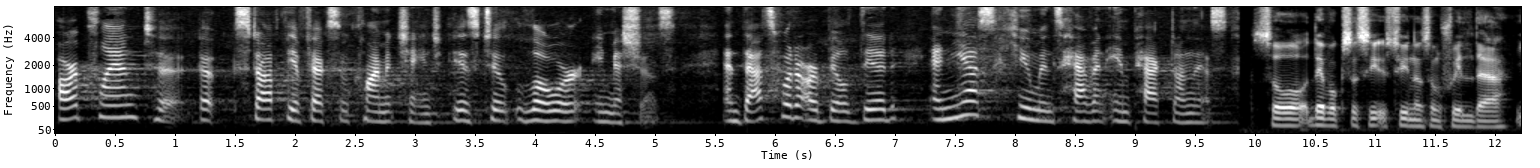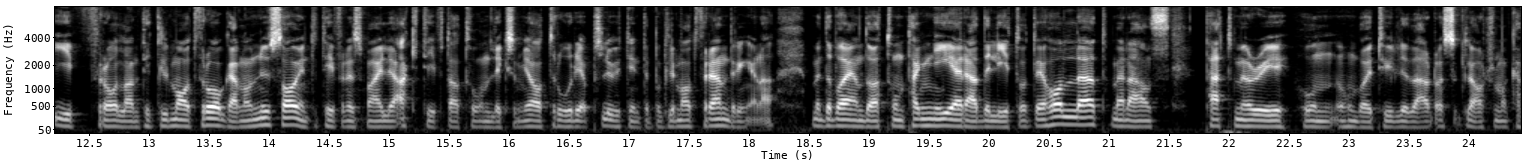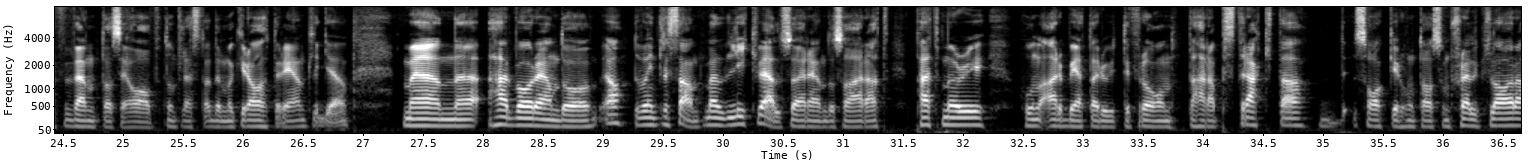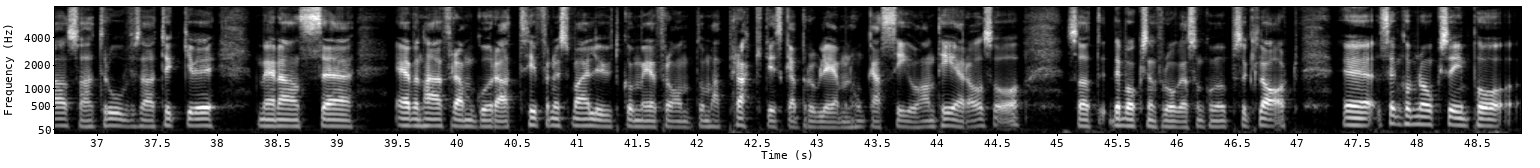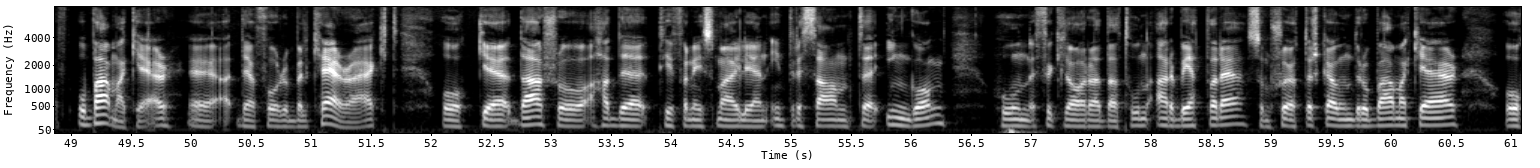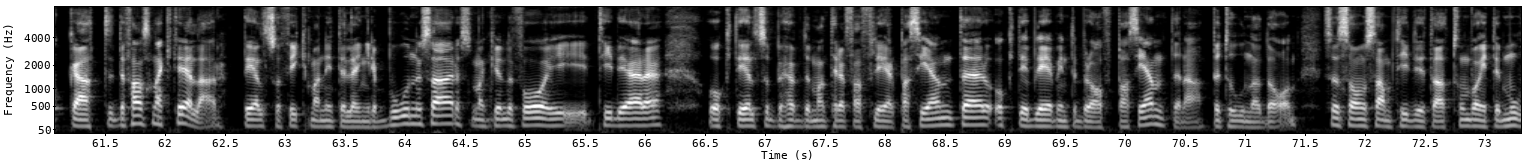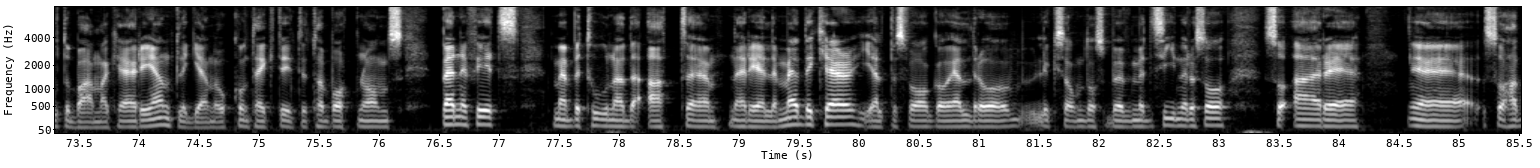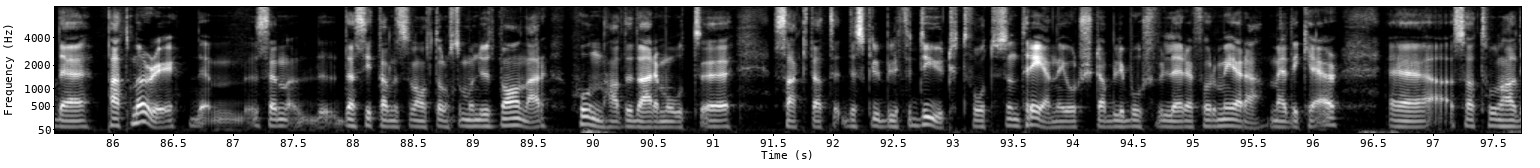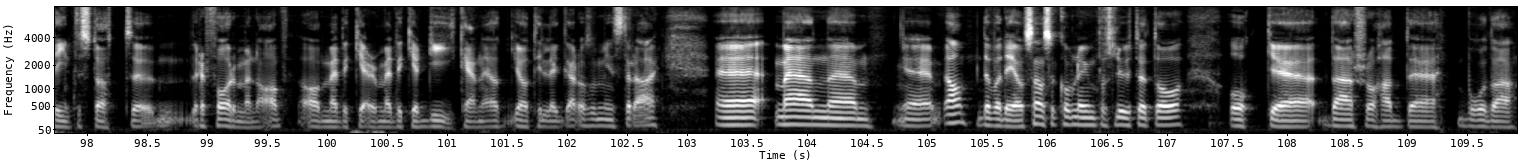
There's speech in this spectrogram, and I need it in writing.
Our plan to uh, stop the effects of climate change is to lower emissions. And that's what our bill did. And yes, humans have an impact on this. Så det var också synen som skilde i förhållande till klimatfrågan. Och nu sa ju inte Tiffany Smiley aktivt att hon liksom, jag tror absolut inte på klimatförändringarna. Men det var ändå att hon tangerade lite åt det hållet, medan Pat Murray, hon, hon var ju tydlig där då såklart som man kan förvänta sig av de flesta demokrater egentligen. Men eh, här var det ändå, ja, det var intressant, men likväl så är det ändå så här att Pat Murray, hon arbetar utifrån det här abstrakta, saker hon tar som självklara, så här tror vi, så här tycker vi, medan eh, Även här framgår att Tiffany Smiley utgår mer från de här praktiska problemen hon kan se och hantera och så. Så att det var också en fråga som kom upp såklart. Eh, sen kom det också in på Obamacare, eh, the Affordable Care Act. Och eh, där så hade Tiffany Smiley en intressant eh, ingång. Hon förklarade att hon arbetade som sköterska under Obamacare och att det fanns nackdelar. Dels så fick man inte längre bonusar som man kunde få i, tidigare och dels så behövde man träffa fler patienter och det blev inte bra för patienterna, betonade hon. Sen sa hon samtidigt att hon var inte emot Obamacare egentligen och hon tänkte inte ta bort någons benefits, men betonade att eh, när det gäller Medicare, hjälper svaga och äldre och liksom de som behöver mediciner och så, så är det eh, eh, så hade Pat Murray, den, sen, den sittande senatorn som hon utmanar, hon hade däremot eh, sagt att det skulle bli för dyrt 2003 när George W. Bush ville reformera Medicare. Eh, så att hon hade inte stött eh, reformen av, av Medicare, Medicare D kan jag, jag tillägga och så minns det där. Eh, men eh, eh, ja, det var det och sen så kom det in på slutet då och eh, där så hade båda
